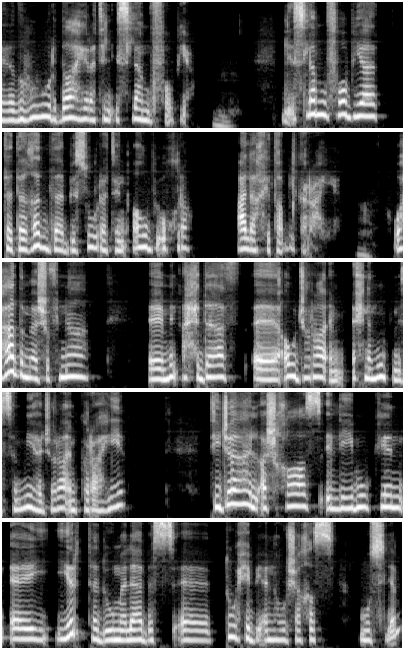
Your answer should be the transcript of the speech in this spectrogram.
ظهور ظاهرة الإسلاموفوبيا. الإسلاموفوبيا تتغذى بصورة أو بأخرى على خطاب الكراهية. نعم. وهذا ما شفناه من أحداث أو جرائم إحنا ممكن نسميها جرائم كراهية تجاه الأشخاص اللي ممكن يرتدوا ملابس توحي بأنه شخص مسلم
